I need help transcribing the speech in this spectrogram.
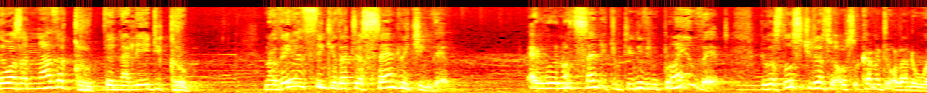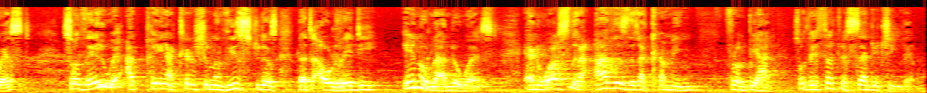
there was another group, the Naledi group. Now they were thinking that we were sandwiching them. And we were not sandwiching, we didn't even plan that. Because those students were also coming to Orlando West. So they were paying attention on these students that are already in Orlando West. And whilst there are others that are coming from behind. So they thought we sandwiching them.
